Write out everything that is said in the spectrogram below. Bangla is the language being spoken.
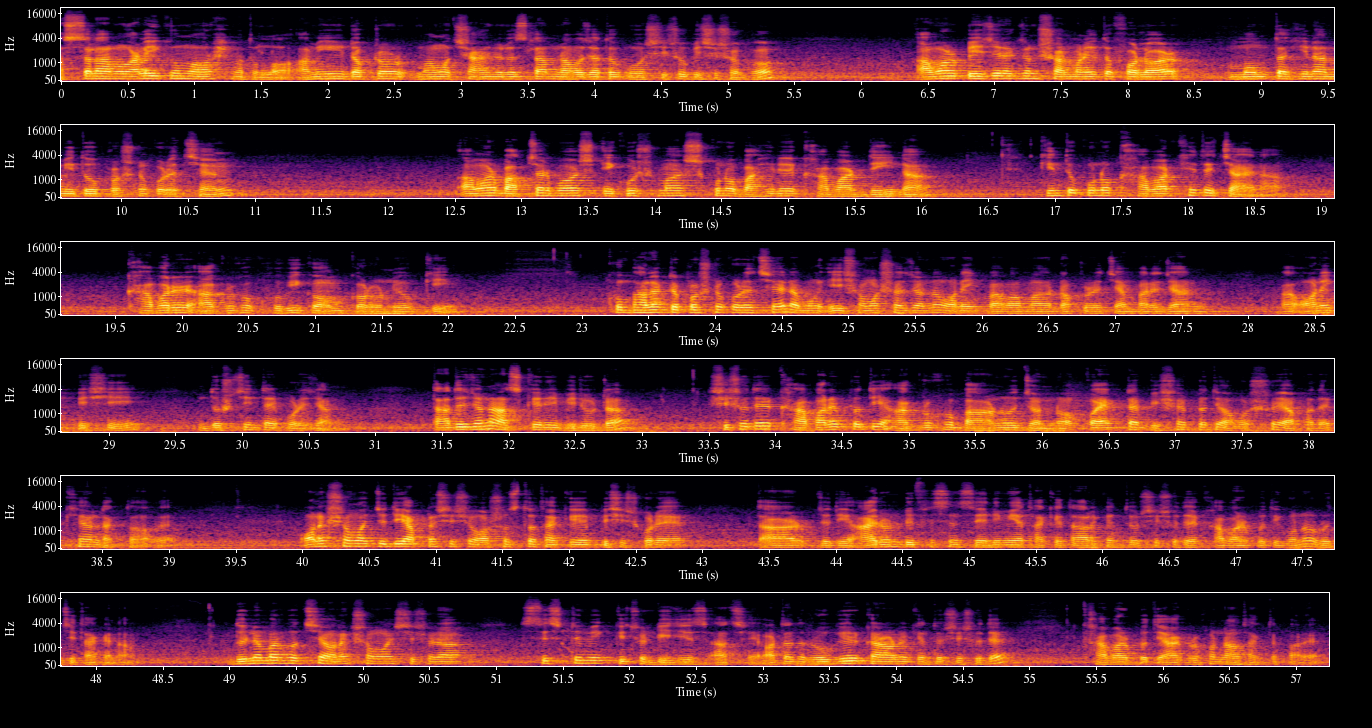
আসসালামু আলাইকুম রহমতুল্লাহ। আমি ডক্টর মোহাম্মদ শাহিনুল ইসলাম, নবজাতক ও শিশু বিশেষজ্ঞ। আমার পেজের একজন সম্মানিত ফলোয়ার মমতাহিনা মিতু প্রশ্ন করেছেন, আমার বাচ্চার বয়স একুশ মাস, কোনো বাহিরের খাবার দেই না, কিন্তু কোনো খাবার খেতে চায় না। খাবারের আগ্রহ খুবই কম, করণীয় কী? খুব ভালো একটা প্রশ্ন করেছেন এবং এই সমস্যার জন্য অনেক বাবা মা ডক্টরের চেম্বারে যান বা অনেক বেশি দুশ্চিন্তায় পড়ে যান। তাদের জন্য আজকের এই ভিডিওটা। শিশুদের খাবারের প্রতি আগ্রহ বাড়ানোর জন্য কয়েকটা বিষয়ের প্রতি অবশ্যই আপনাদের খেয়াল রাখতে হবে। অনেক সময় যদি আপনার শিশু অসুস্থ থাকে, বিশেষ করে তার যদি আয়রন ডিফিসিয়েন্সি এনিমিয়া থাকে, তাহলে কিন্তু শিশুদের খাবারের প্রতি কোনো রুচি থাকে না। দুই নম্বর হচ্ছে, অনেক সময় শিশুরা সিস্টেমিক কিছু ডিজিজ আছে, অর্থাৎ রোগের কারণে কিন্তু শিশুদের খাবার প্রতি আগ্রহ নাও থাকতে পারে।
